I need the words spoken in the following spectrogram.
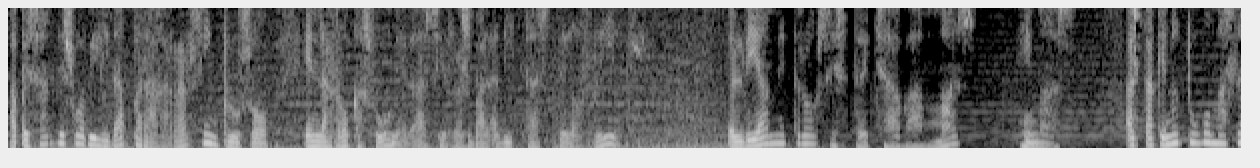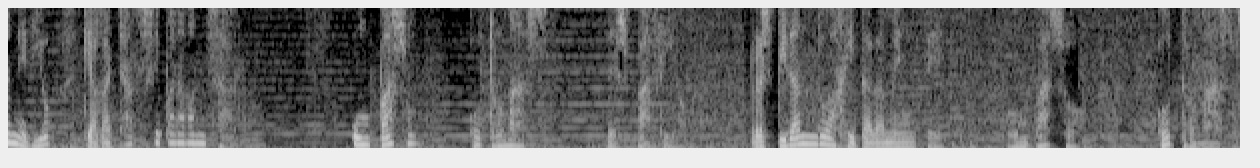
a pesar de su habilidad para agarrarse incluso en las rocas húmedas y resbaladizas de los ríos. El diámetro se estrechaba más y más, hasta que no tuvo más remedio que agacharse para avanzar. Un paso, otro más, despacio, respirando agitadamente. Un paso, otro más.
